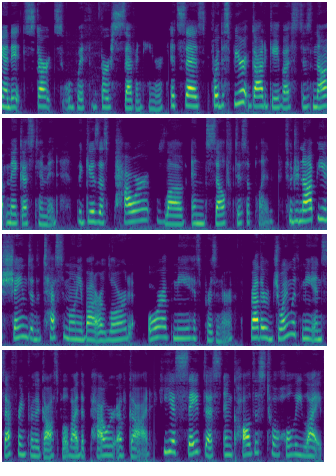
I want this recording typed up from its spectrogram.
and it starts with verse 7 here. It says, For the Spirit God gave us does not make us timid, but gives us power, love, and self discipline. So do not be ashamed of the testimony about our Lord or of me, his prisoner. Rather, join with me in suffering for the gospel by the power of God. He has saved us and called us to a holy life,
